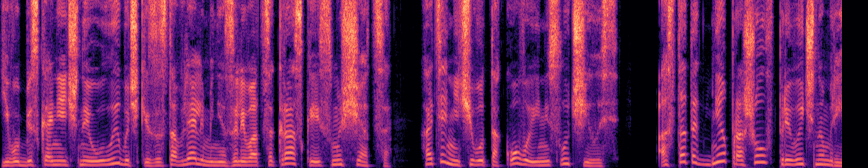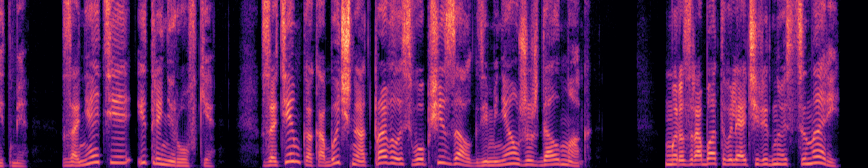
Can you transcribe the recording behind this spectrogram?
Его бесконечные улыбочки заставляли меня заливаться краской и смущаться, хотя ничего такого и не случилось. Остаток дня прошел в привычном ритме. Занятия и тренировки. Затем, как обычно, отправилась в общий зал, где меня уже ждал маг. Мы разрабатывали очередной сценарий,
